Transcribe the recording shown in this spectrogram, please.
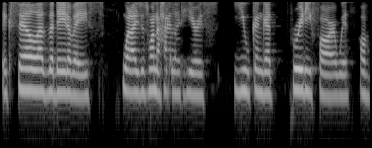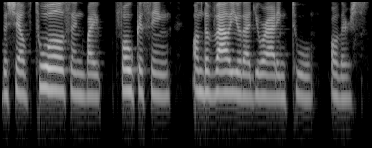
Excel as the database. What I just want to highlight here is you can get pretty far with off the shelf tools and by focusing on the value that you're adding to others.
